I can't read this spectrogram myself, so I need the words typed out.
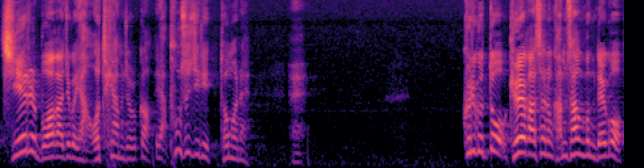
지혜를 모아가지고 야 어떻게 하면 좋을까? 야 풍수지리 동원해. 예. 그리고 또 교회 가서는 감사한금 내고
